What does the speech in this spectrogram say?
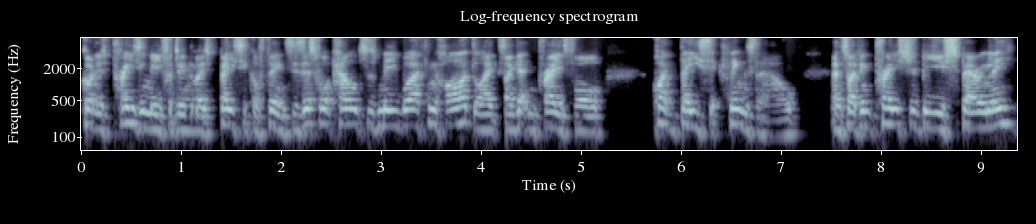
God is praising me for doing the most basic of things. Is this what counts as me working hard? Like, so I'm getting praise for quite basic things now. And so I think praise should be used sparingly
